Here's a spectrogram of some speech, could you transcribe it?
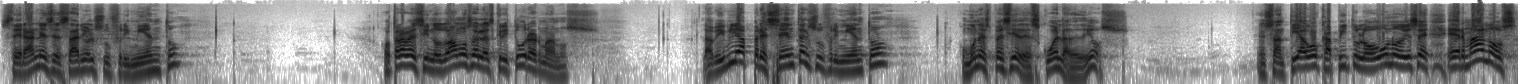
¿Será necesario el sufrimiento? Otra vez, si nos vamos a la escritura, hermanos, la Biblia presenta el sufrimiento como una especie de escuela de Dios. En Santiago capítulo 1 dice, hermanos,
